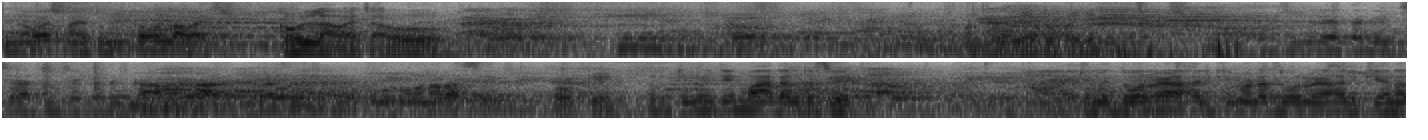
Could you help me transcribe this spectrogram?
नवस नाही तुम्ही कौल लावायचं. कौल लावायचा ओ आपण बघूया तो पहिले. एखादी इच्छा तुमचं एखादं काम जर अडकलेलं असेल तर पूर्ण होणार असेल ओके. तर तुम्ही ते मागाल तसे. येतं तुम्ही दोन वेळा हलकी म्हणला दोन वेळा हलकी येणार.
